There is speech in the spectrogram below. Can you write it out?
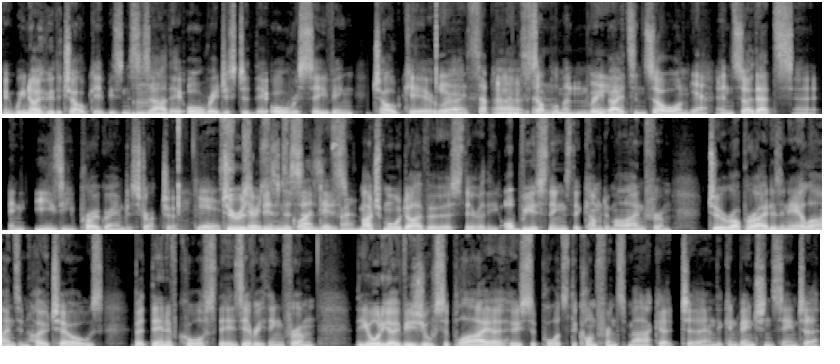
And we know who the childcare businesses mm. are. They're all registered. They're all receiving childcare yeah, uh, supplements, uh, supplement and, and rebates yeah. and so on. Yeah. And so that's uh, an easy program to structure. Yes, tourism businesses is much more diverse. There are the obvious things that come to mind from tour operators and airlines and hotels. But then, of course, there's everything from the audiovisual supplier who supports the conference market uh, and the convention centre.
